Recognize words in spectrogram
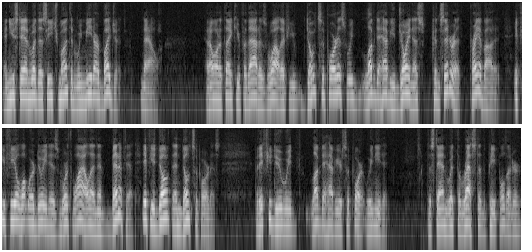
And you stand with us each month and we meet our budget now. And I want to thank you for that as well. If you don't support us, we'd love to have you join us. Consider it. Pray about it. If you feel what we're doing is worthwhile and a benefit. If you don't, then don't support us. But if you do, we'd love to have your support. We need it to stand with the rest of the people that are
